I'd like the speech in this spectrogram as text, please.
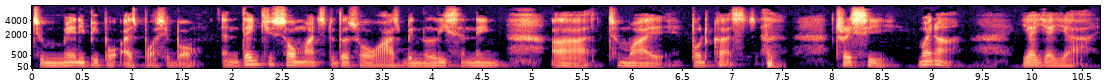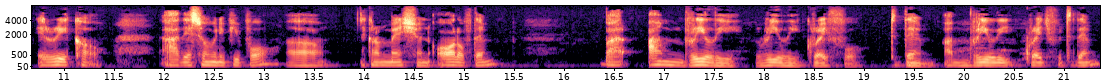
to many people as possible. And thank you so much to those who has been listening uh, to my podcast. Tracy Mena, yeah yeah yeah. Enrico. Uh, there's so many people uh, I cannot mention all of them but I'm really really grateful to them. I'm really grateful to them.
